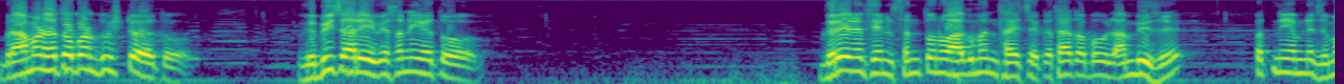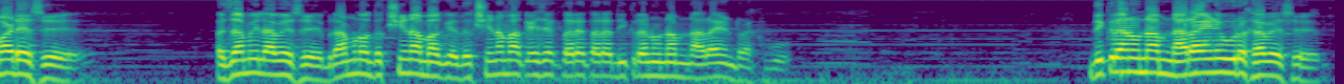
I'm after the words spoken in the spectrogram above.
બ્રાહ્મણ હતો પણ દુષ્ટ હતો. વ્યભિચારી, વ્યસની હતો. ઘરે નથી અને સંતોનું આગમન થાય છે. કથા તો બહુ લાંબી છે. પત્ની એમને જમાડે છે. અજામિલ આવે છે. બ્રાહ્મણો દક્ષિણા માગે. દક્ષિણામાં કહે છે તારે તારા દીકરાનું નામ નારાયણ રાખવું. દીકરાનું નામ નારાયણ એવું રખાવે છે.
